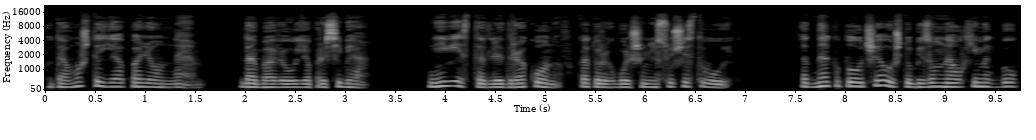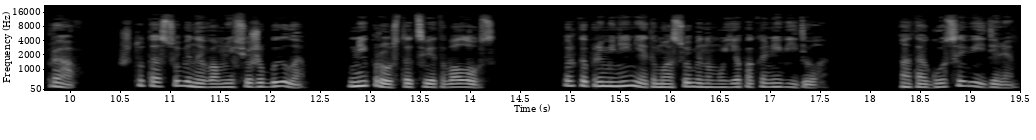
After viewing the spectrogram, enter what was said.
Потому что я опаленная, добавил я про себя. Невеста для драконов, которых больше не существует. Однако получалось, что безумный алхимик был прав. Что-то особенное во мне все же было. Не просто цвет волос. Только применение этому особенному я пока не видела. А Тагосы видели.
